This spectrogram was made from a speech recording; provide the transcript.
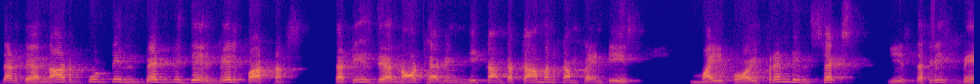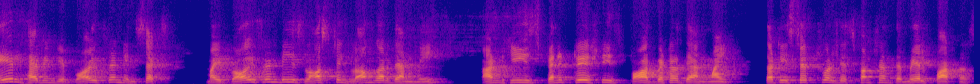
that they are not good in bed with their male partners. That is, they are not having, he can, the common complaint is, my boyfriend in sex is, that is male having a boyfriend in sex. My boyfriend is lasting longer than me and his penetration is far better than mine. That is sexual dysfunction, the male partners.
